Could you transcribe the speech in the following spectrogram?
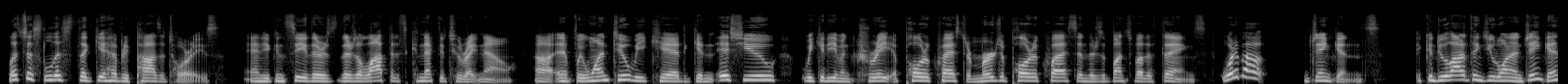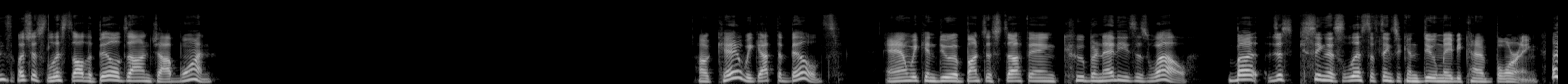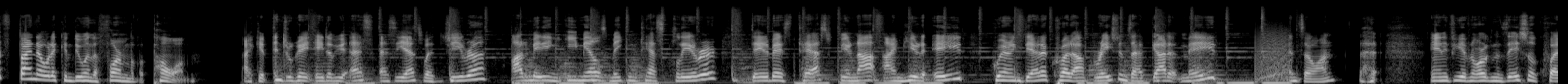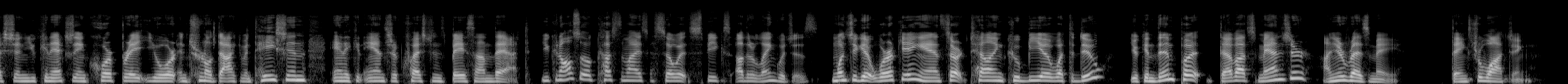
Let's just list the GitHub repositories and you can see there's there's a lot that it's connected to right now. Uh, and if we want to, we could get an issue. We could even create a pull request or merge a pull request, and there's a bunch of other things. What about Jenkins? It can do a lot of things you'd want in Jenkins. Let's just list all the builds on job one. Okay, we got the builds. And we can do a bunch of stuff in Kubernetes as well. But just seeing this list of things it can do may be kind of boring. Let's find out what it can do in the form of a poem. I can integrate AWS SES with Jira, automating emails, making tasks clearer, database tasks, fear not, I'm here to aid, querying data, CRUD operations, I've got it made, and so on. and if you have an organizational question, you can actually incorporate your internal documentation and it can answer questions based on that. You can also customize so it speaks other languages. Once you get working and start telling Kubiya what to do, you can then put DevOps Manager on your resume. Thanks for watching.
